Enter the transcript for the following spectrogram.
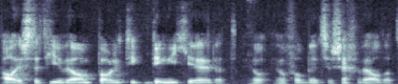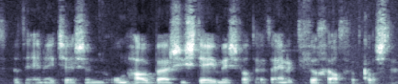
Al is het hier wel een politiek dingetje. Dat heel, heel veel mensen zeggen wel dat, dat de NHS een onhoudbaar systeem is, wat uiteindelijk te veel geld gaat kosten.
